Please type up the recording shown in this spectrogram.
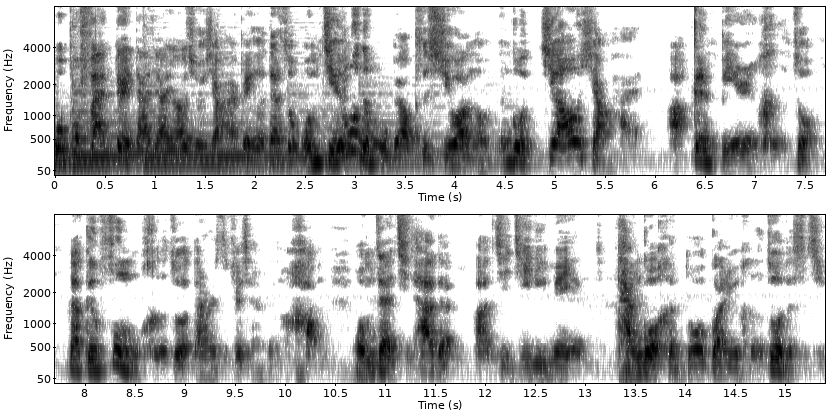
我不反对大家要求小孩配合，但是我们节目的目标是希望呢，能够教小孩啊跟别人合作。那跟父母合作当然是非常非常好的。我们在其他的啊几集里面也谈过很多关于合作的事情。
